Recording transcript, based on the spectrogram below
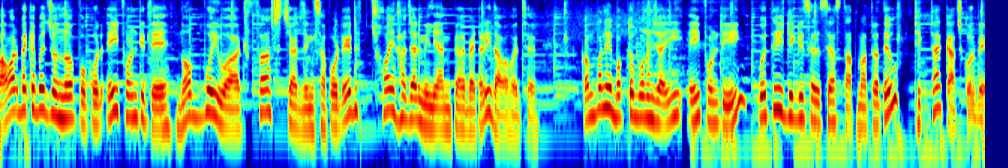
পাওয়ার ব্যাকআপের জন্য পোকোর এই ফোনটিতে নব্বই ওয়াট ফাস্ট চার্জিং সাপোর্টেড ছয় হাজার মিলিয়াম্পিয়ার ব্যাটারি দেওয়া হয়েছে। কোম্পানির বক্তব্য অনুযায়ী, এই ফোনটি পঁয়ত্রিশ ডিগ্রি সেলসিয়াস তাপমাত্রাতেও ঠিকঠাক কাজ করবে।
